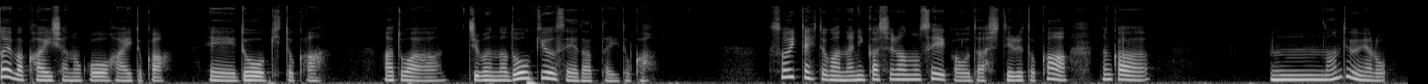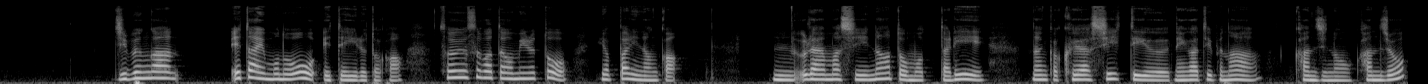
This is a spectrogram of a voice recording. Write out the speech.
例えば会社の後輩とか、えー同期とか、あとは自分の同級生だったりとか、そういった人が何かしらの成果を出してるとか、なんか、ん、なんて言うんやろ。自分が得たいものを得ているとか、そういう姿を見ると、やっぱりなんか、うん、羨ましいなと思ったり、なんか悔しいっていうネガティブな感じの感情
